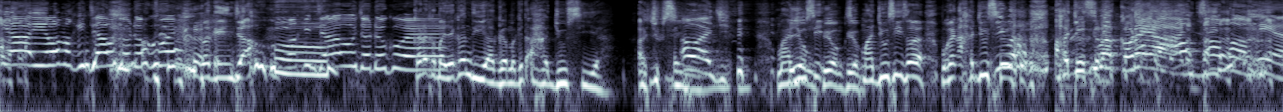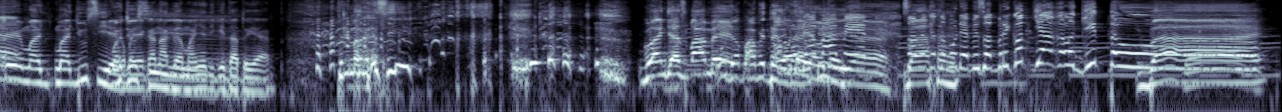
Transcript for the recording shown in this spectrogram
Ya iya makin jauh jodoh gue. Makin jauh. Makin jauh jodoh gue Karena kebanyakan di agama kita ajusi ya. Ajusi. Oh aji Majusi, Hyung, hyung, hyung. majusi soalnya bukan ajusi mah, ajusi mah Korea Om anjing. om om iya Eh, maj- majusi ya Majusi. kebanyakan agamanya di kita tuh ya. Terima kasih. Gua Anjas pamit. Udah pamit dari Oh, tadi. udah pamit. Sampai ketemu di episode berikutnya kalau gitu Bye.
